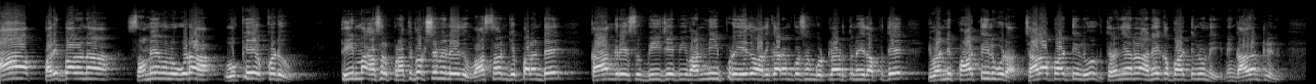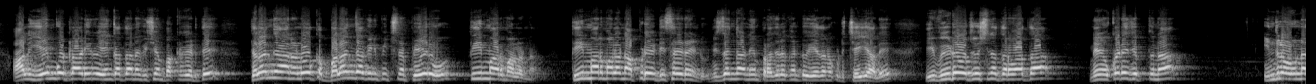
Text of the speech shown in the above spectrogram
ఆ పరిపాలన సమయంలో కూడా ఒకే ఒక్కడు తీర్మా అసలు ప్రతిపక్షమే లేదు. వాస్తవాన్ని చెప్పాలంటే కాంగ్రెస్ బీజేపీ ఇవన్నీ ఇప్పుడు ఏదో అధికారం కోసం కొట్లాడుతున్నాయి తప్పితే ఇవన్నీ పార్టీలు కూడా చాలా పార్టీలు తెలంగాణలో అనేక పార్టీలు ఉన్నాయి. నేను కాదంటలేను. వాళ్ళు ఏం కొట్లాడారు ఏం కథ అన్న విషయం పక్కకెడితే తెలంగాణలో ఒక బలంగా వినిపించిన పేరు తీన్మార్ మల్లన్న. తీన్మార్ మల్లన్న అప్పుడే డిసైడ్ అయ్యిండు నిజంగా నేను ప్రజలకంటూ ఏదైనా ఒకటి చేయాలి ఈ వీడియో చూసిన తర్వాత నేను ఒకటే చెప్తున్నా. ఇందులో ఉన్న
